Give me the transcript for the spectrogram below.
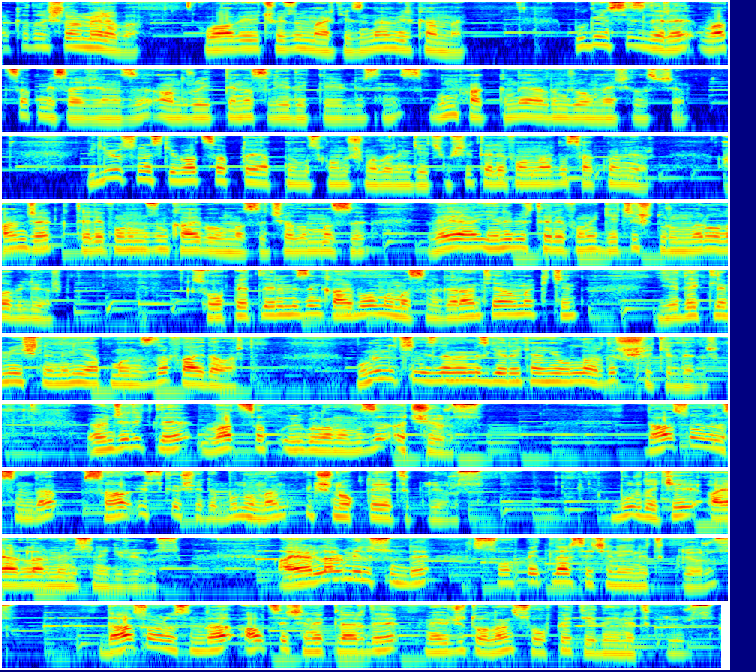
Arkadaşlar merhaba. Huawei Çözüm Merkezi'nden Virkan ben. Bugün sizlere WhatsApp mesajlarınızı Android'de nasıl yedekleyebilirsiniz? Bunun hakkında yardımcı olmaya çalışacağım. Biliyorsunuz ki WhatsApp'ta yaptığımız konuşmaların geçmişi telefonlarda saklanıyor. Ancak telefonumuzun kaybolması, çalınması veya yeni bir telefona geçiş durumları olabiliyor. Sohbetlerimizin kaybolmamasını garantiye almak için yedekleme işlemini yapmanızda fayda var. Bunun için izlememiz gereken yollar da şu şekildedir. Öncelikle WhatsApp uygulamamızı açıyoruz. Daha sonrasında sağ üst köşede bulunan 3 noktaya tıklıyoruz. Buradaki ayarlar menüsüne giriyoruz. Ayarlar menüsünde sohbetler seçeneğine tıklıyoruz. Daha sonrasında alt seçeneklerde mevcut olan sohbet yedeğine tıklıyoruz.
